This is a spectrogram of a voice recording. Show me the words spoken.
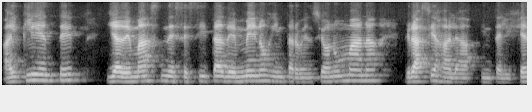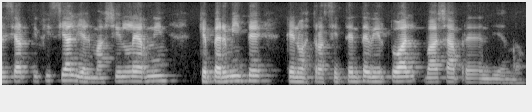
al cliente y además necesita de menos intervención humana gracias a la inteligencia artificial y el machine learning que permite que nuestro asistente virtual vaya aprendiendo.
